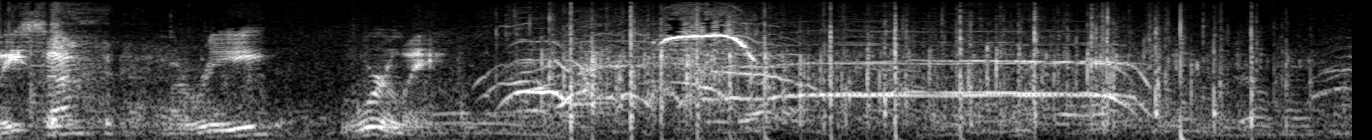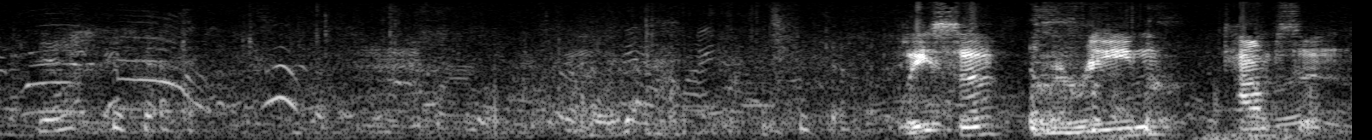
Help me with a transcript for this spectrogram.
Lisa Marie Worley. Lisa Marine Thompson.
